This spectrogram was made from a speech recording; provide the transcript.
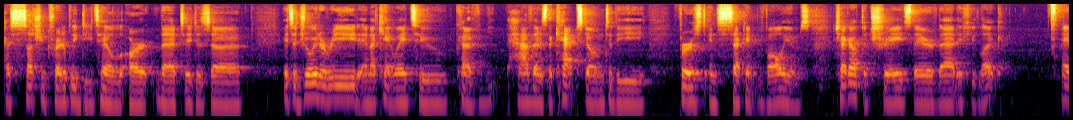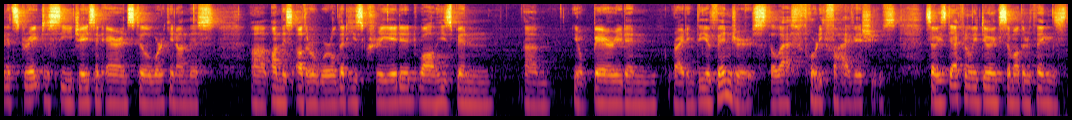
has such incredibly detailed art that it is a it's a joy to read, and I can't wait to kind of have that as the capstone to the first and second volumes. Check out the trades there of that if you'd like. And it's great to see Jason Aaron still working on this uh, on this other world that he's created while he's been um, you know buried in writing the Avengers the last 45 issues. So he's definitely doing some other things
